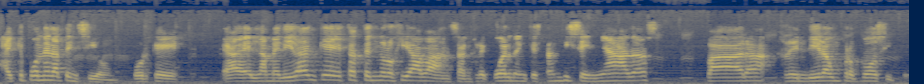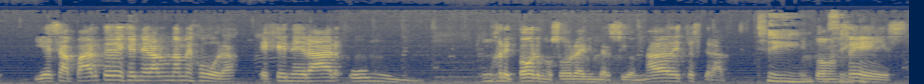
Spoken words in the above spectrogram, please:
hay que poner atención porque en la medida en que estas tecnologías avanzan, recuerden que están diseñadas para rendir a un propósito. Y esa parte de generar una mejora es generar un, un retorno sobre la inversión. Nada de esto es gratis. Entonces,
